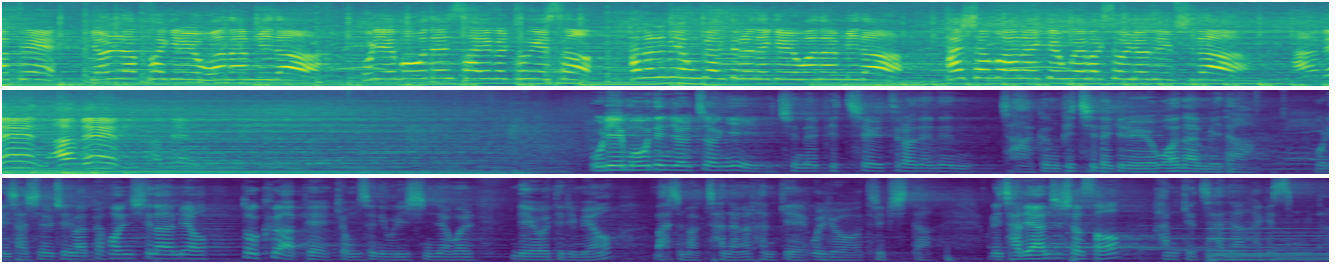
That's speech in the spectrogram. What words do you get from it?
앞에 연락하기를 원합니다. 우리의 모든 사역을 통해서 하나님의 영광 드러내기를 원합니다. 다시 한번 하나님께 영광의 박수 올려드립시다. 아멘, 아멘, 아멘. 우리의 모든 열정이 주님의 빛을 드러내는 작은 빛이 되기를 원합니다. 우리 자신을 주님 앞에 헌신하며 또 그 앞에 겸손히 우리 심령을 내어드리며 마지막 찬양을 함께 올려드립시다. 우리 자리에 앉으셔서 함께 찬양하겠습니다.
